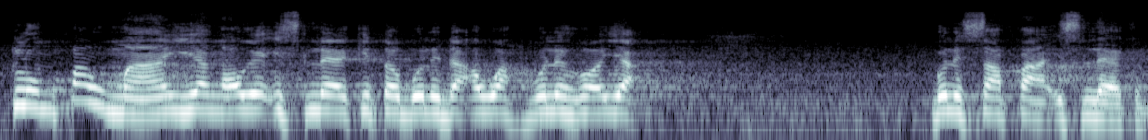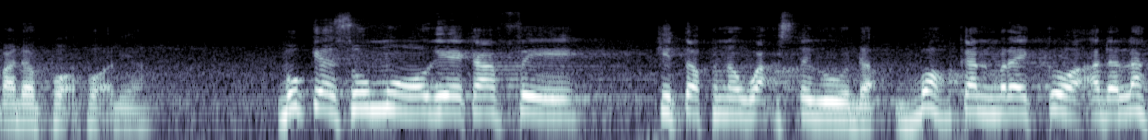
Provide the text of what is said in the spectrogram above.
kelumpau mai yang orang Islam kita boleh dakwah boleh royak boleh sapa Islam kepada pok-pok dia bukan semua orang kafir kita kena buat seteru dak bahkan mereka adalah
